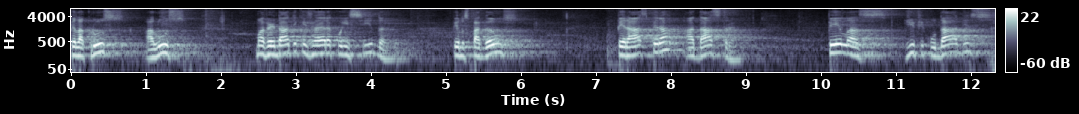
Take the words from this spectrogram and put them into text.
pela cruz à luz, uma verdade que já era conhecida pelos pagãos, per áspera ad astra, pelas dificuldades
